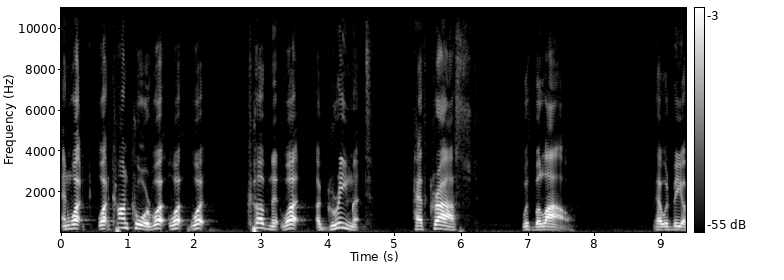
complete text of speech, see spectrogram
And what, what concord, what, what, what covenant, what agreement hath Christ with Belial? That would be a,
